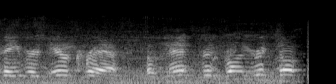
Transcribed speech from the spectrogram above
favorite aircraft of Manfred von Richthofen.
